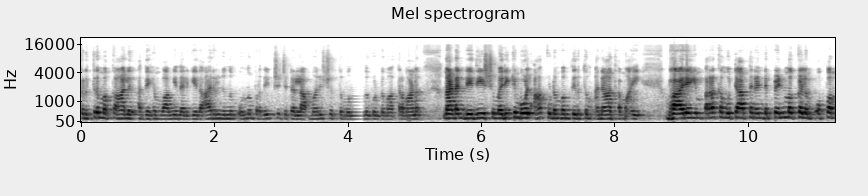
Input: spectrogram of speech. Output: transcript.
കൃത്രിമ കാൽ അദ്ദേഹം വാങ്ങി നൽകിയത്. ആരിൽ നിന്നും ഒന്നും പ്രതീക്ഷിച്ചിട്ടല്ല മനുഷ്യത്വം ഒന്നുകൊണ്ട് മാത്രമാണ്. നടൻ രതീഷ് മരിക്കുമ്പോൾ ആ കുടുംബം തീർത്തും അനാഥമായി. ഭാര്യയും പറക്കമുറ്റാത്ത രണ്ട് പെൺമക്കളും ഒപ്പം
